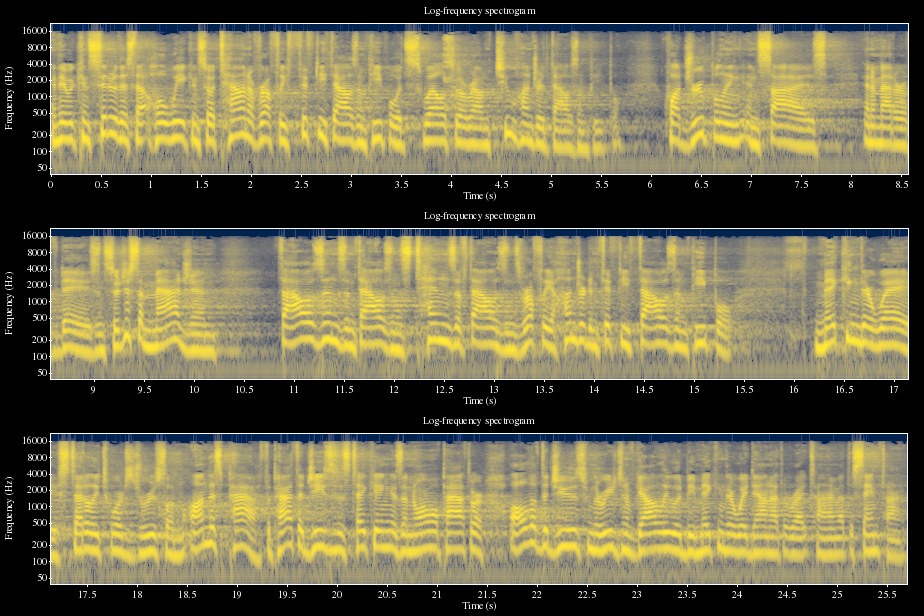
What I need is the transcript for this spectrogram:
And they would consider this that whole week. And so a town of roughly 50,000 people would swell to around 200,000 people, quadrupling in size in a matter of days. And so just imagine thousands and thousands, tens of thousands, roughly 150,000 people making their way steadily towards Jerusalem on this path. The path that Jesus is taking is a normal path where all of the Jews from the region of Galilee would be making their way down at the right time, at the same time.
